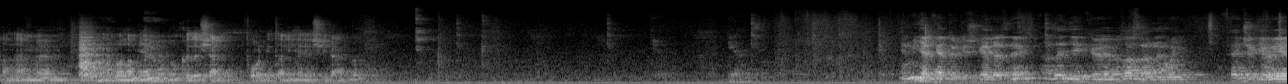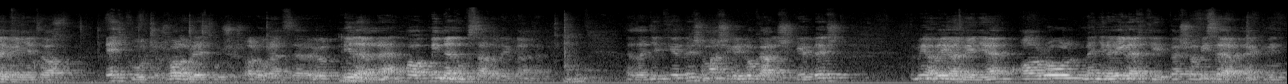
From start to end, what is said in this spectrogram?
hanem, hanem valamilyen módon közösen fordítani helyes irányba. Én mindjárt kettőt is kérdeznék. Az egyik az az lenne, hogy fejtse ki a véleményét a egy kulcsos, valami egy kulcsos adórendszerről. Mi lenne, ha minden 20% lenne? Ez egyik kérdés. A másik egy lokális kérdés. Mi a véleménye arról, mennyire életképes a vizernek, mint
